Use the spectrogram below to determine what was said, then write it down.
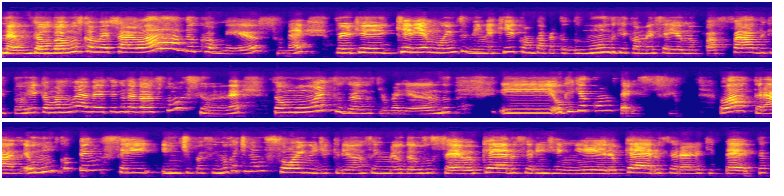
Não, então vamos começar lá do começo, né? Porque queria muito vir aqui contar para todo mundo que comecei ano passado, que tô rica, mas não é bem assim que o negócio funciona, né? São muitos anos trabalhando e o que que acontece? Lá atrás, eu nunca pensei em, tipo assim, nunca tive um sonho de criança em, meu Deus do céu, eu quero ser engenheira, eu quero ser arquiteta.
